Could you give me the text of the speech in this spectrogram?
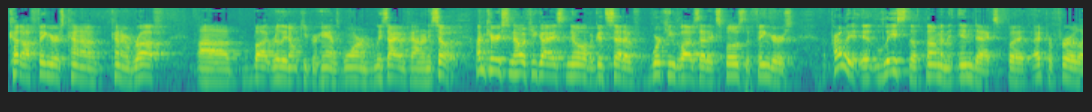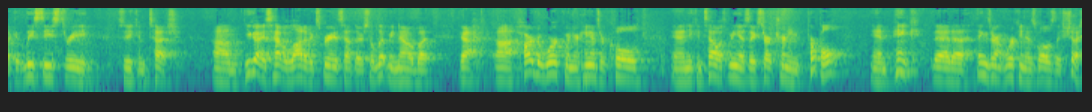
cut off fingers, kind of kind of rough, uh, but really don't keep your hands warm. At least I haven't found any. So I'm curious to know if you guys know of a good set of working gloves that expose the fingers probably at least the thumb and the index, but I'd prefer like at least these three so you can touch. Um, you guys have a lot of experience out there, so let me know. But yeah, uh, hard to work when your hands are cold, and you can tell with me as they start turning purple and pink that uh, things aren't working as well as they should.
